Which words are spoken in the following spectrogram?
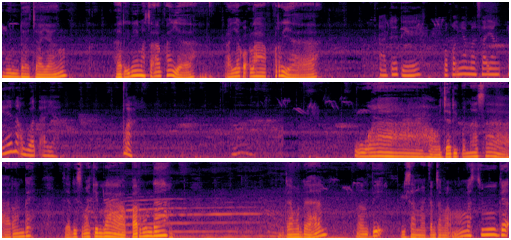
Bunda sayang, hari ini masak apa ya? Ayah kok lapar ya? Ada deh, pokoknya masak yang enak buat ayah. Wah, Wow, jadi penasaran deh. Jadi semakin lapar bunda. Mudah-mudahan nanti bisa makan sama emas juga.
